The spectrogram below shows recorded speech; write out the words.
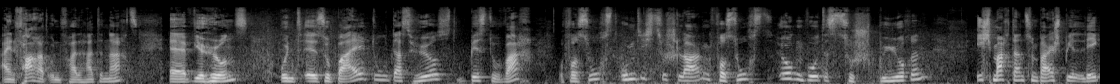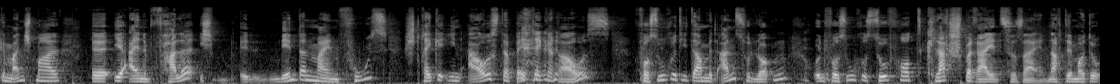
einen Fahrradunfall hatte nachts. Äh, wir hören's. Und äh, sobald du das hörst, bist du wach, versuchst um dich zu schlagen, versuchst irgendwo das zu spüren. Ich mache dann zum Beispiel, lege manchmal äh, ihr eine Pfalle, ich äh, nehme dann meinen Fuß, strecke ihn aus der Bettdecke raus, versuche die damit anzulocken und versuche sofort klatschbereit zu sein, nach dem Motto,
